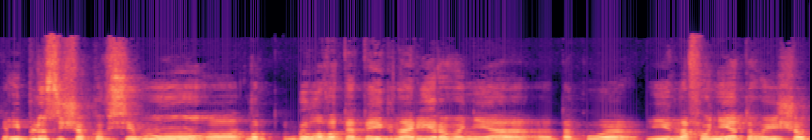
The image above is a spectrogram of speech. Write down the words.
И плюс еще ко всему, э, вот было вот это игнорирование э, такое, и на фоне этого еще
